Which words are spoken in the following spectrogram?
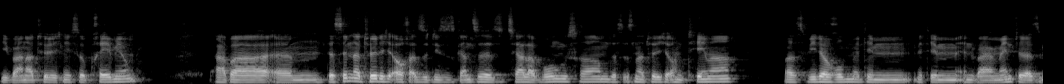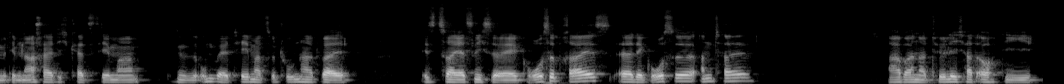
die war natürlich nicht so Premium. Aber ähm, das sind natürlich auch, also dieses ganze sozialer Wohnungsraum, das ist natürlich auch ein Thema, was wiederum mit dem, mit dem Environmental, also mit dem Nachhaltigkeitsthema, bzw. Umweltthema zu tun hat, weil ist zwar jetzt nicht so der große Preis, äh, der große Anteil, aber natürlich hat auch die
